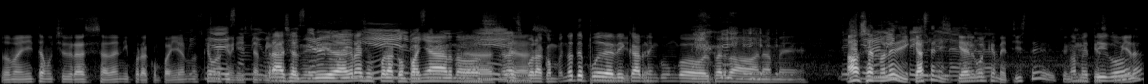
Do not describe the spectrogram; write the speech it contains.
Nos manita, muchas gracias a Dani por acompañarnos. Qué bueno que viniste. Gracias, mi vida. Gracias por acompañarnos. Gracias por acompañarnos. No te pude dedicar ningún gol, perdóname. Ah, o sea, ¿no le dedicaste ni siquiera el gol que metiste? ¿Se- ¿No que metí gol?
